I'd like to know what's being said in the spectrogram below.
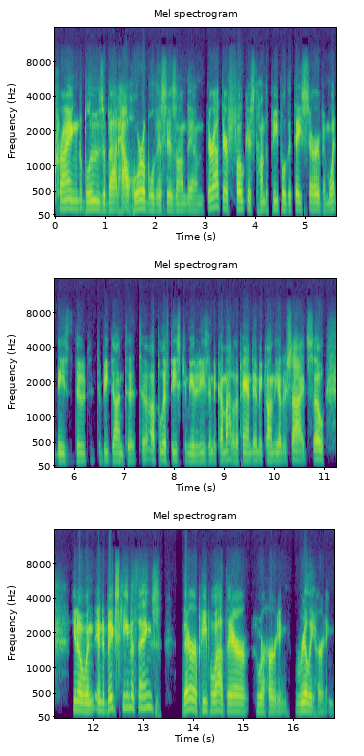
crying the blues about how horrible this is on them. They're out there focused on the people that they serve and what needs to do to be done to to uplift these communities and to come out of the pandemic on the other side. So, you know, when in the big scheme of things, there are people out there who are hurting, really hurting,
